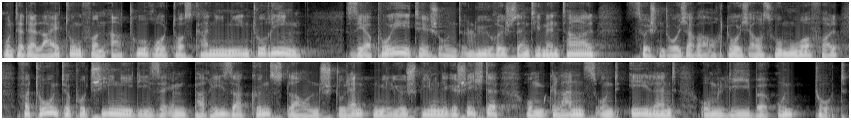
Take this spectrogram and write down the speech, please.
unter der Leitung von Arturo Toscanini in Turin, sehr poetisch und lyrisch sentimental, zwischendurch aber auch durchaus humorvoll, vertonte Puccini diese im Pariser Künstler- und Studentenmilieu spielende Geschichte um Glanz und Elend, um Liebe und Tod.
